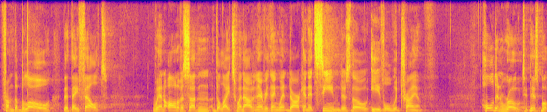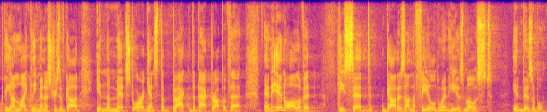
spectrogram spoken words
from the blow that they felt when all of a sudden the lights went out and everything went dark, and it seemed as though evil would triumph. Holden wrote this book, The Unlikely Ministries of God, in the midst or against the, back, the backdrop of that. And in all of it, he said, God is on the field when he is most invisible.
